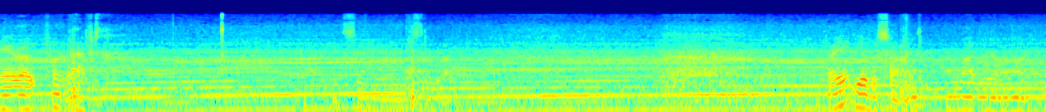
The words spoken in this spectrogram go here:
aero, front left. Minutes to. If I hit the other side, I might be alright.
